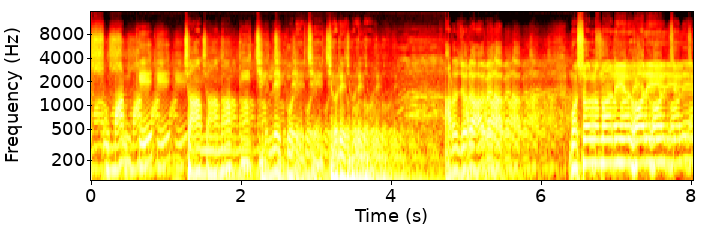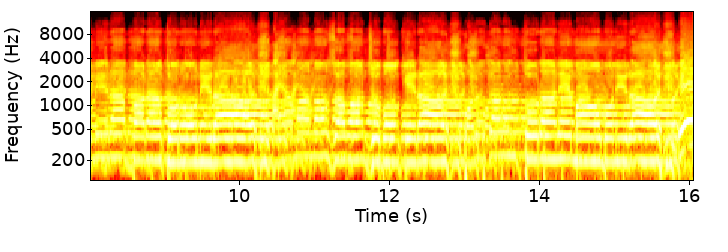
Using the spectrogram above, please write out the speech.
উসমানকে জান্নাতি ছেলে করেছে। জোরে বলো আরও জোরে হবে না? মুসলমানের ঘরে ছেলেমেয়েরা, পাড়া তরুণেরা, আয়ামান জবান যুবকেরা, পর্দার অন্তরালে মা বোনেরা, এ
